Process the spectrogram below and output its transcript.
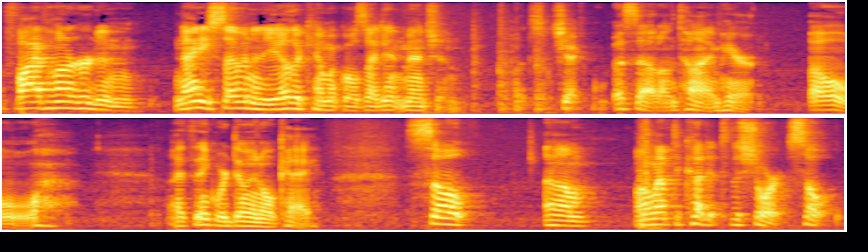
597 of the other chemicals I didn't mention. Let's check us out on time here. Oh, I think we're doing okay. So, um, I'm going to have to cut it to the short. So,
